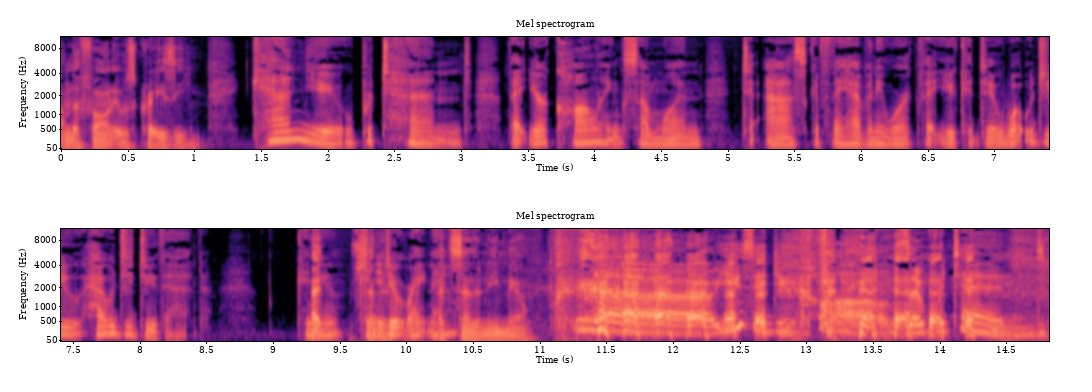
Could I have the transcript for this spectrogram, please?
on the phone. It was crazy. Can you pretend that you're calling someone to ask if they have any work that you could do? What would you? How would you do that? Can you? Can you do it right now? I'd send an email. No, you said you call, so pretend.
